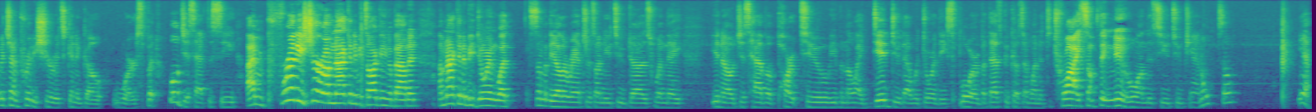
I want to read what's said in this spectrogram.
which I'm pretty sure it's going to go worse. But we'll just have to see. I'm pretty sure I'm not going to be talking about it. I'm not going to be doing what some of the other ranchers on YouTube does when they, you know, just have a part two, even though I did do that with Dora the Explorer, but that's because I wanted to try something new on this YouTube channel. So, yeah,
